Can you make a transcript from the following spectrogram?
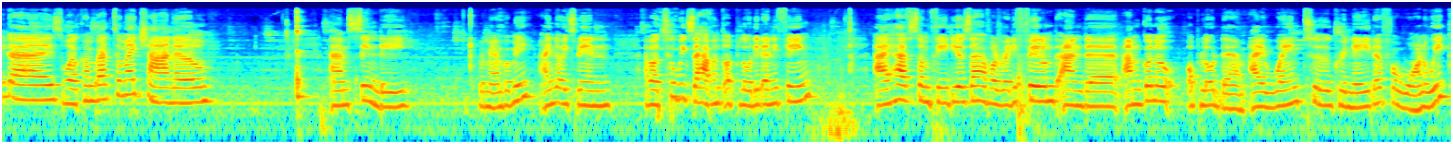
guys. Welcome back to my channel. I'm cindy. Remember me? I know it's been about two weeks i haven't uploaded anything. I have some videos i have already filmed and uh, i'm gonna upload them. I went to grenada for one week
